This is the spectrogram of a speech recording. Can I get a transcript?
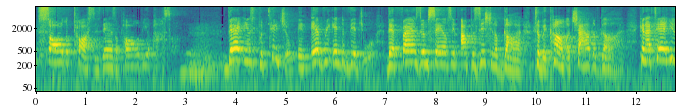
Saul of Tarsus, there's a Paul the Apostle. There is potential in every individual that finds themselves in opposition of God to become a child of God. Can I tell you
